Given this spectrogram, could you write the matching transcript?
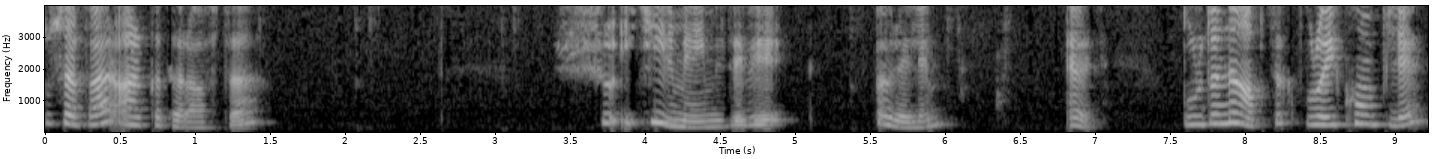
Bu sefer arka tarafta şu iki ilmeğimizi bir örelim. Evet. Burada ne yaptık? Burayı komple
